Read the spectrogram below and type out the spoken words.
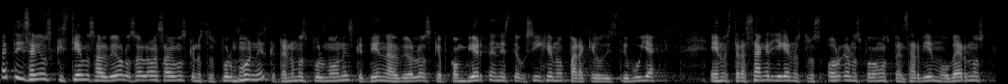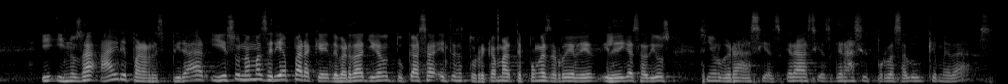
Antes sabíamos los alveolos, ahora sabemos que nuestros pulmones, que tenemos pulmones que tienen alveolos que convierten este oxígeno para que lo distribuya en nuestra sangre, llegue a nuestros órganos, podamos pensar bien, movernos y, nos da aire para respirar. Y eso nada más sería para que de verdad, llegando a tu casa, entres a tu recámara, te pongas de rodillas y le digas a Dios, Señor, gracias, gracias, gracias por la salud que me das,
